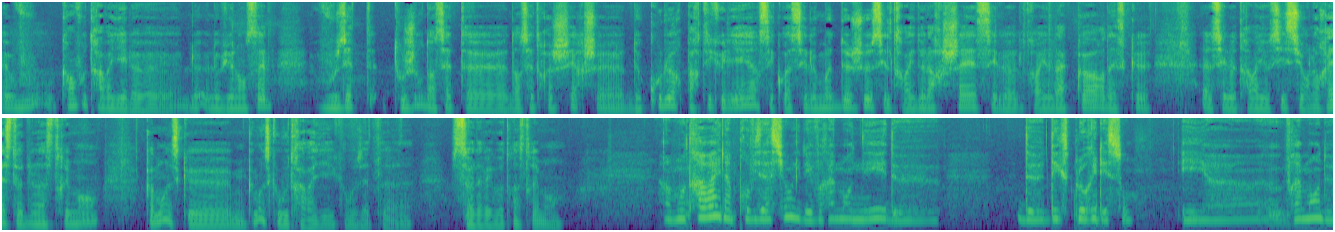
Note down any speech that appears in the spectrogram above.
vous, quand vous travaillez le, le, le, violoncelle, vous êtes toujours dans cette euh, dans cette recherche de couleurs particulières? C'est quoi? C'est le mode de jeu? C'est le travail de l'archet? C'est le, travail de la corde? Est-ce que euh, c'est le travail aussi sur le reste de l'instrument? Comment est-ce que comment est-ce que vous travaillez quand vous êtes euh, seul avec votre instrument? Mon travail d'improvisation, il est vraiment né de d'explorer de, les sons et euh, vraiment de,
